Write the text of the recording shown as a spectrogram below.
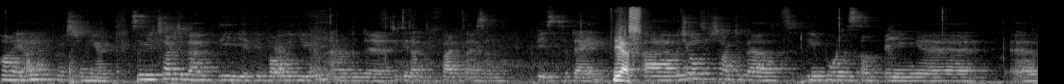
Hi, I have a question here. So you talked about the, the volume and uh, to get up to 5,000 pieces a day. Yes. Uh, but you also talked about the importance of being uh, uh,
